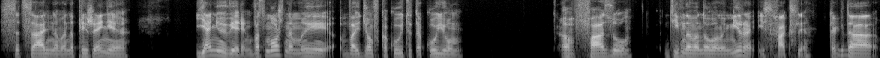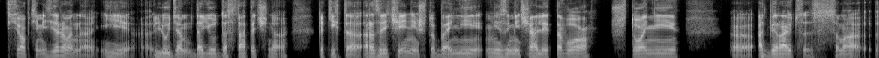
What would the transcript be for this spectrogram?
социального напряжения я не уверен. Возможно, мы войдем в какую-то такую а, фазу дивного нового мира из Хаксли, когда все оптимизировано и э, людям дают достаточно каких-то развлечений, чтобы они не замечали того, что они э, отбираются сама э,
